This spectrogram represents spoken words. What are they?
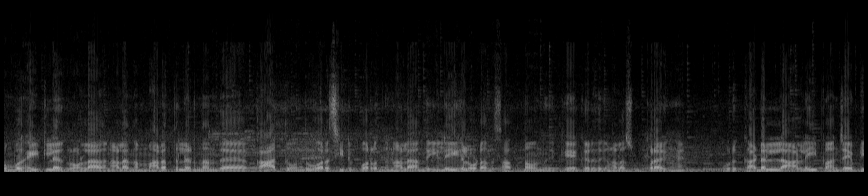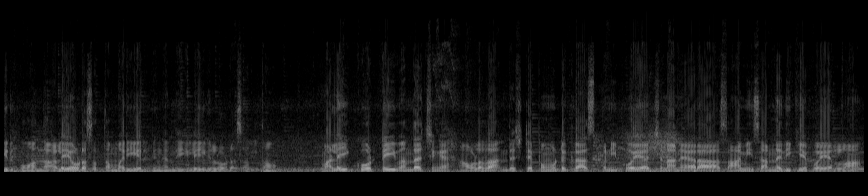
ரொம்ப ஹைட்டில் இருக்கிறோம்ல அதனால் அந்த மரத்துல இருந்து அந்த காற்று வந்து உரசிட்டு போகிறதுனால அந்த இலைகளோட அந்த சத்தம் வந்து இங்கே கேட்கறதுக்கு நல்லா சூப்பராக இருக்குங்க. ஒரு கடலில் அலை பாஞ்சா எப்படி இருக்கும்? அந்த அலையோட சத்தம் மாதிரியே இருக்குங்க இந்த இலைகளோட சத்தம். மலைக்கோட்டை வந்தாச்சுங்க. அவ்வளோதான் இந்த ஸ்டெப்பை மட்டும் கிராஸ் பண்ணி போயாச்சுன்னா நேராக சாமி சன்னதிக்கே போயிடலாம்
